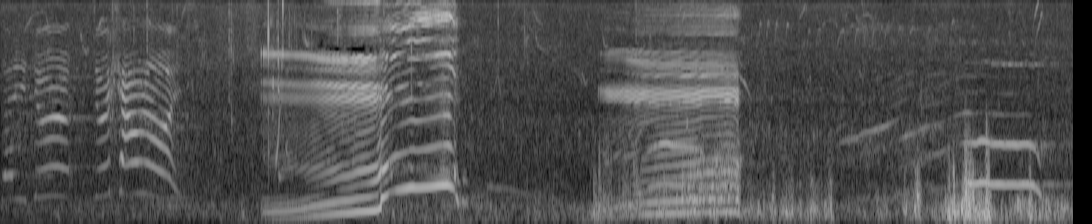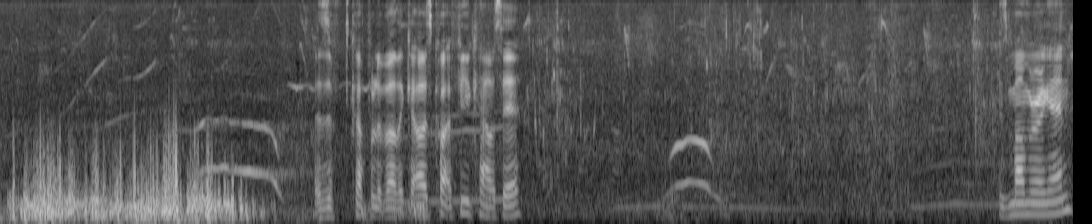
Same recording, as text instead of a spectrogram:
Daddy, do a, do a cow noise. There's a couple of other cows, there's quite a few cows here. There's Mama again.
